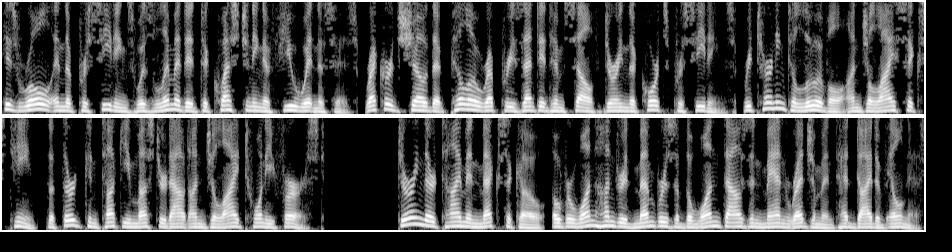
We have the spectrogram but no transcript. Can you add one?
His role in the proceedings was limited to questioning a few witnesses. Records show that Pillow represented himself during the court's proceedings, returning to Louisville on July 16. The 3rd Kentucky mustered out on July 21. During their time in Mexico, over 100 members of the 1,000-man regiment had died of illness.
